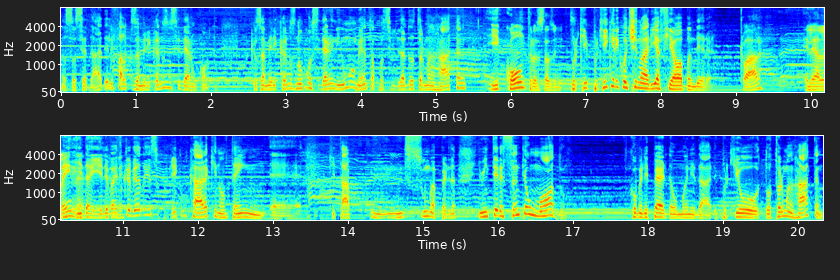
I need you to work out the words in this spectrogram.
na sociedade, ele fala que os americanos não se deram conta. Porque os americanos não consideram em nenhum momento a possibilidade do Dr. Manhattan. E contra os Estados Unidos. Por que, por que, que ele continuaria fiel à bandeira? Claro. Ele é além, né? E daí ele vai Além. escrevendo isso. Por que, que um cara que não tem. é, que tá, em suma, perdendo. E o interessante é o modo como ele perde a humanidade. Porque o Dr. Manhattan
